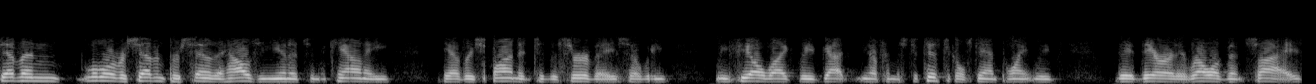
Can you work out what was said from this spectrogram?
seven, a little over seven percent of the housing units in the county have responded to the survey. So we we feel like we've got you know from a statistical standpoint we've they, they are a relevant size.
